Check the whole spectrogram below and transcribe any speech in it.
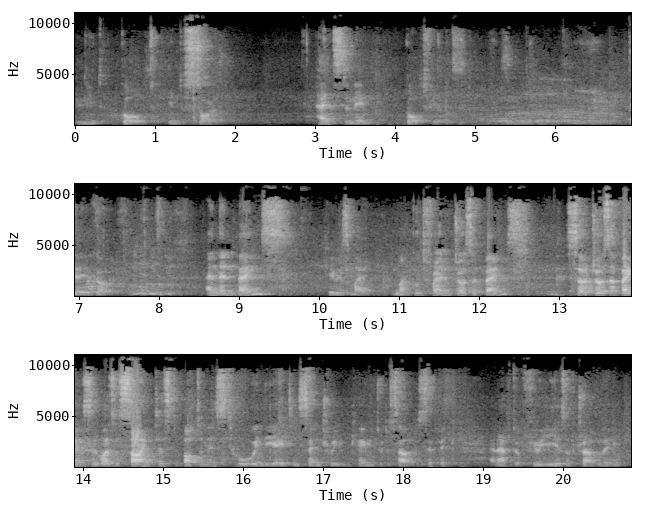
you need gold in the soil. Hence the name Goldfields. There you go. And then Banks, here is my, my good friend Joseph Banks. So Joseph Banks was a scientist, botanist, who in the 18th century came to the South Pacific and after a few years of traveling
